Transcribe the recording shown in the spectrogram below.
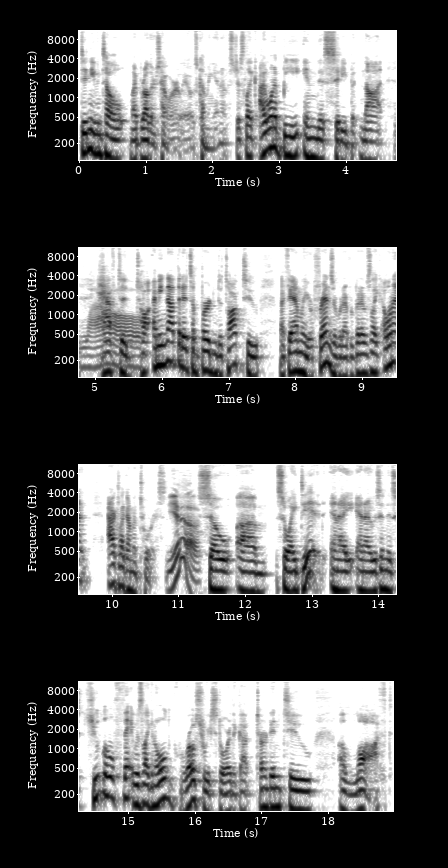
didn't even tell my brothers how early I was coming in. I was just like, I want to be in this city, but not have to talk. I mean, not that it's a burden to talk to my family or friends or whatever, but I was like, I want to act like I'm a tourist. Yeah. So, um, so I did, and I and I was in this cute little thing. It was like an old grocery store that got turned into a loft,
